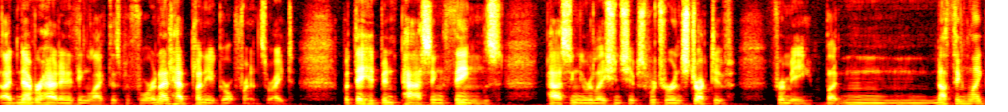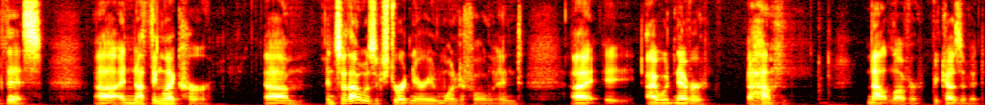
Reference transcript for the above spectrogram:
I'd never had anything like this before, and I'd had plenty of girlfriends, right? But they had been passing things, passing relationships, which were instructive for me, but nothing like this, uh, and nothing like her. Um, and so that was extraordinary and wonderful, and uh, I would never um, not love her because of it.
